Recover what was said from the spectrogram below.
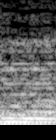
Mm.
